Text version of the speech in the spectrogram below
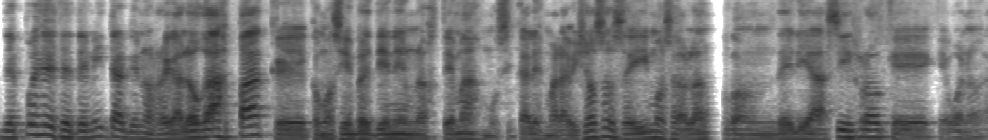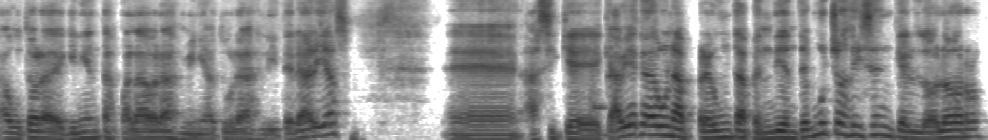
Después de este temita que nos regaló Gaspa, que como siempre tiene unos temas musicales maravillosos, seguimos hablando con Delia Cisro, que, bueno, autora de 500 palabras, miniaturas literarias. Eh, así que, que, había quedado una pregunta pendiente. Muchos dicen que el dolor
